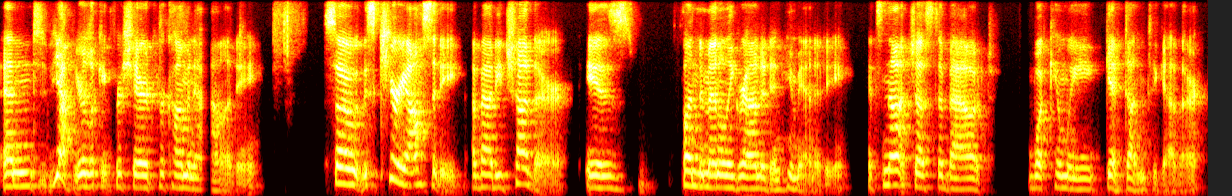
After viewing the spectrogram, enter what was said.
And yeah, you're looking for shared for commonality. So this curiosity about each other is fundamentally grounded in humanity. It's not just about what can we get done together.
